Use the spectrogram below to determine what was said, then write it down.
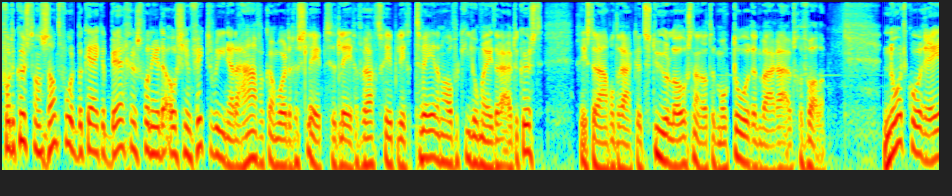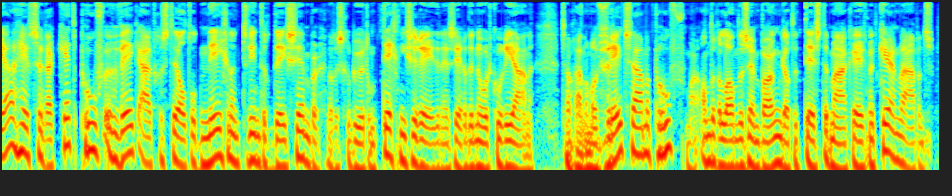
Voor de kust van Zandvoort bekijken bergers wanneer de Ocean Victory naar de haven kan worden gesleept. Het lege vrachtschip ligt 2,5 kilometer uit de kust. Gisteravond raakte het stuurloos nadat de motoren waren uitgevallen. Noord-Korea heeft zijn raketproef een week uitgesteld tot 29 december. Dat is gebeurd om technische redenen, zeggen de Noord-Koreanen. Het zou gaan om een vreedzame proef, maar andere landen zijn bang dat de test te maken heeft met kernwapens.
